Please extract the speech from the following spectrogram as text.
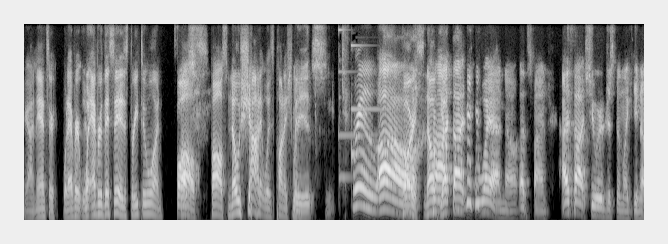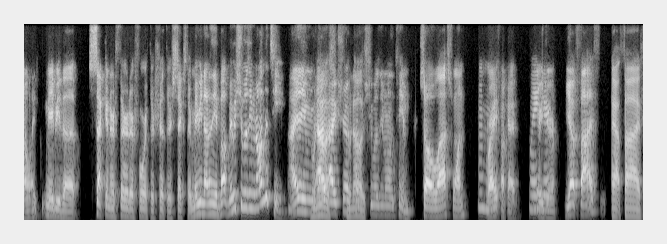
I got an answer. Whatever, Yeah. whatever this is. Three, two, one. False. False. No shot. It was punishment. Please. True. Oh, Of course. No, I yep. thought. Well, yeah, no, that's fine. I thought she would have just been like, you know, like maybe the second or third or fourth or fifth or sixth or maybe none of the above. Maybe she wasn't even on the team. I didn't even. Who knows? I, I should have put that knows? she wasn't even on the team. So last one, Mhm. right? Okay. Wager. Wager. You have five. I got five.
